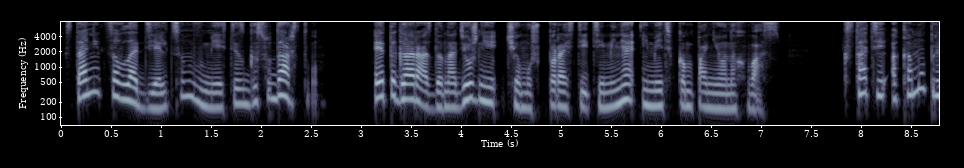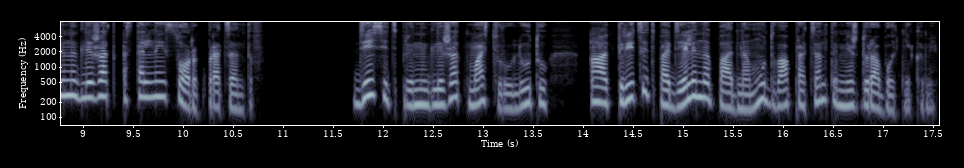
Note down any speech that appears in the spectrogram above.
станет совладельцем вместе с государством. Это гораздо надежнее, чем уж, простите меня, иметь в компаньонах вас. Кстати, а кому принадлежат остальные 40%? 10 принадлежат мастеру Люту, а 30 поделено по одному-два процента между работниками.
